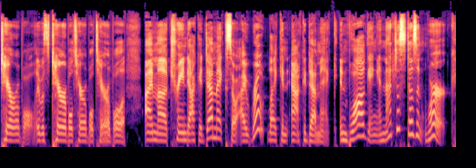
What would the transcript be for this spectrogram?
terrible. It was terrible, terrible, terrible. I'm a trained academic, so I wrote like an academic in blogging, and that just doesn't work.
